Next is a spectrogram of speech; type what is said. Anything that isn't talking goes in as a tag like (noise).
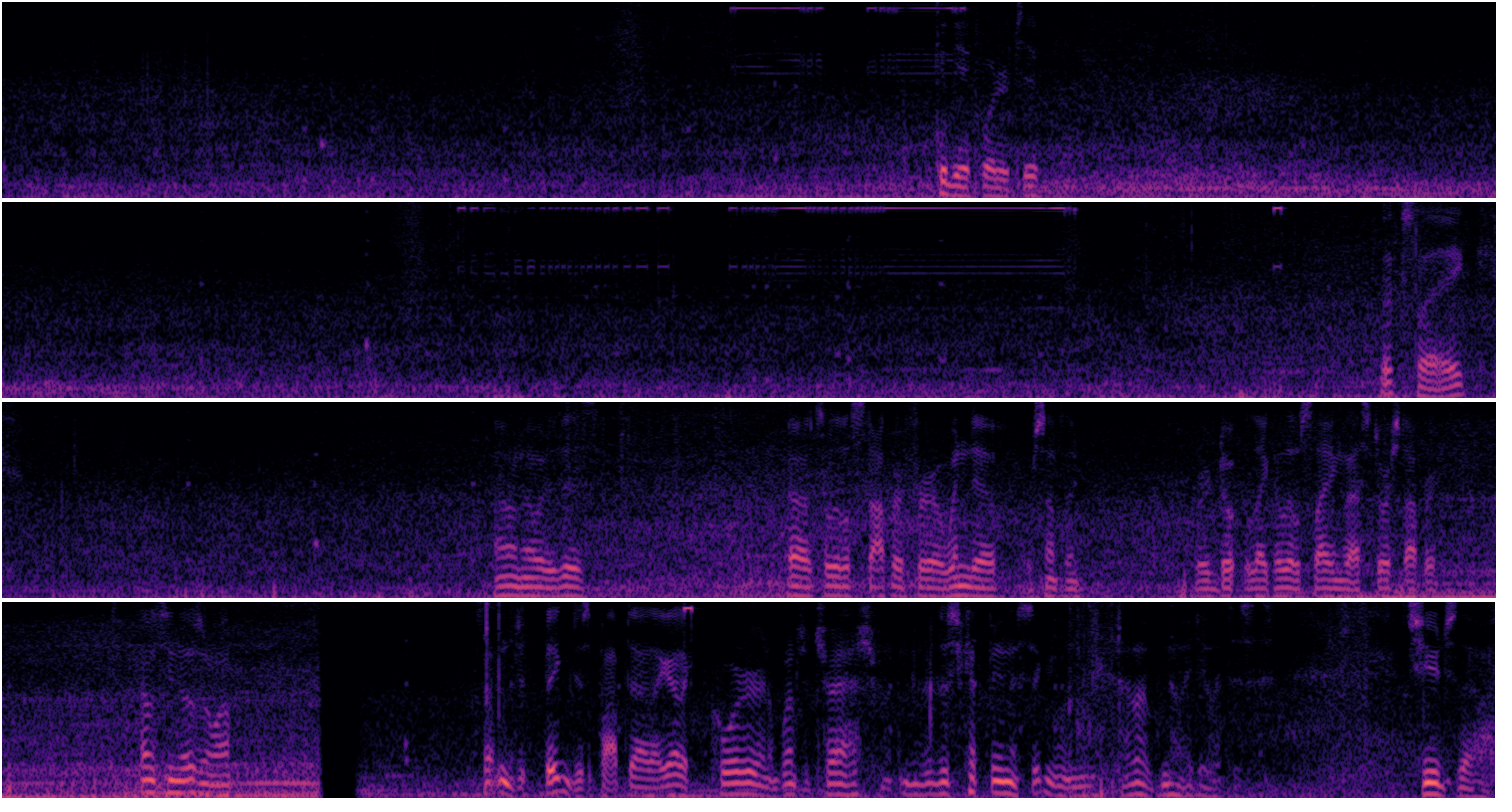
Could be a quarter too. Looks like I don't know what it is. Oh, it's a little stopper for a window or something, or like a little sliding glass door stopper. Haven't seen those in a while. Something big just popped out. I got a quarter and a bunch of trash, but there just kept being a signal in there. I have no idea what this is. It's huge though.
